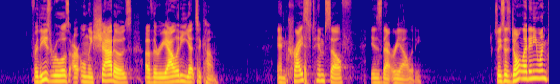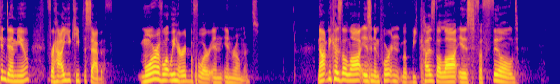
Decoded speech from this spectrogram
For these rules are only shadows of the reality yet to come. And Christ Himself is that reality. So he says, Don't let anyone condemn you for how you keep the Sabbath. More of what we heard before in, in Romans. Not because the law isn't important, but because the law is fulfilled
